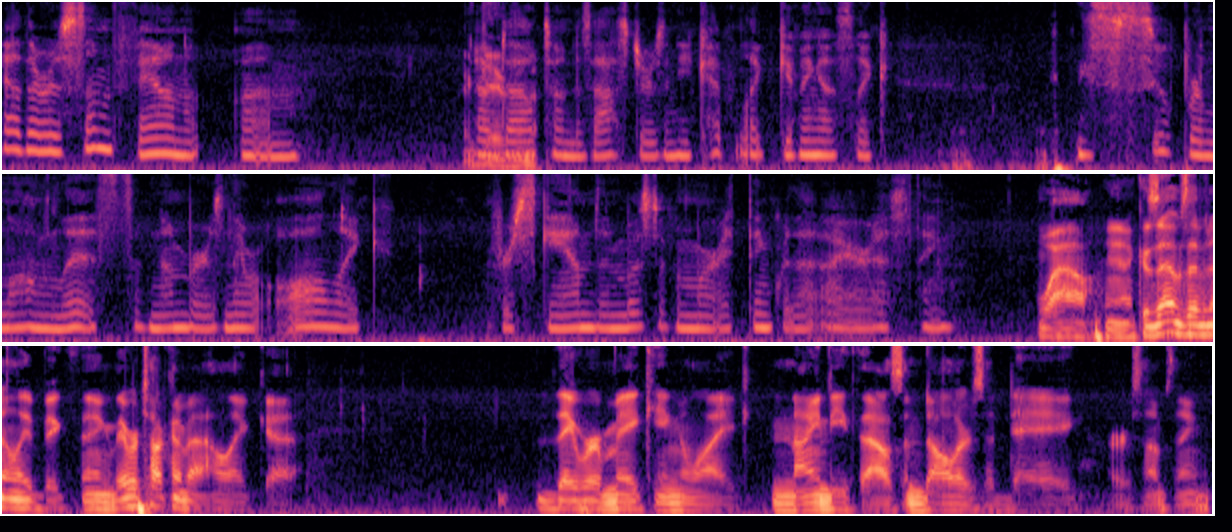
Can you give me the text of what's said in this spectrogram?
Yeah, there was some fan um, I of gave Dial Tone Disasters, and he kept like giving us like these super long lists of numbers, and they were all like for scams, and most of them were, I think, were that IRS thing. Wow, yeah, because that was evidently a big thing. They were talking about how like uh, they were making like ninety thousand dollars a day or something.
